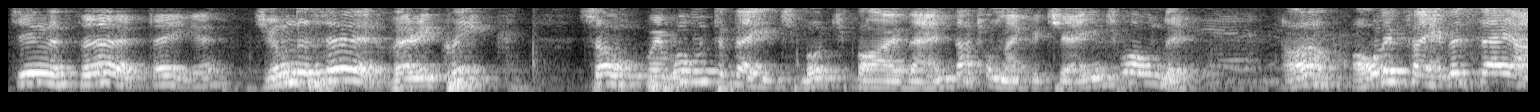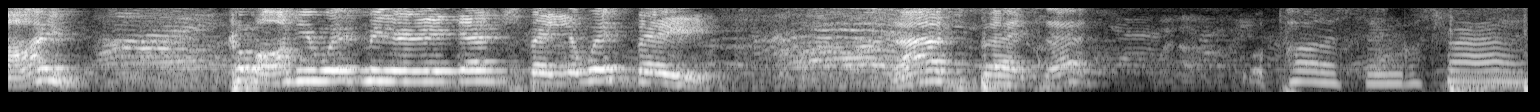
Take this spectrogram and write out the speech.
June the 3rd, there you go. June the third. Very quick. So we won't have aged much by then. That'll make a change, won't it? Oh, all in favour, say aye. Aye. Come on, you're with me or against me? You're with me? That's better. We'll pull a single thread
